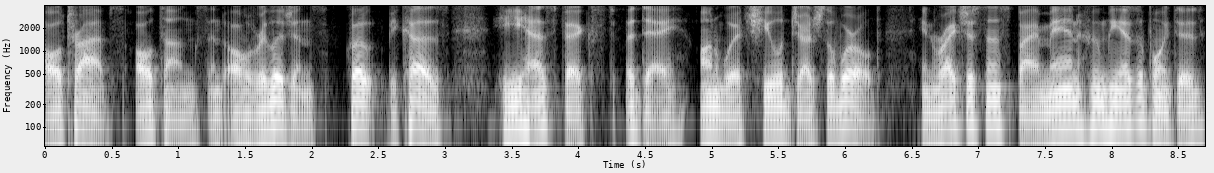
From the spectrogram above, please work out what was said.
all tribes, all tongues, and all religions, quote, because he has fixed a day on which he will judge the world in righteousness by a man whom he has appointed.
